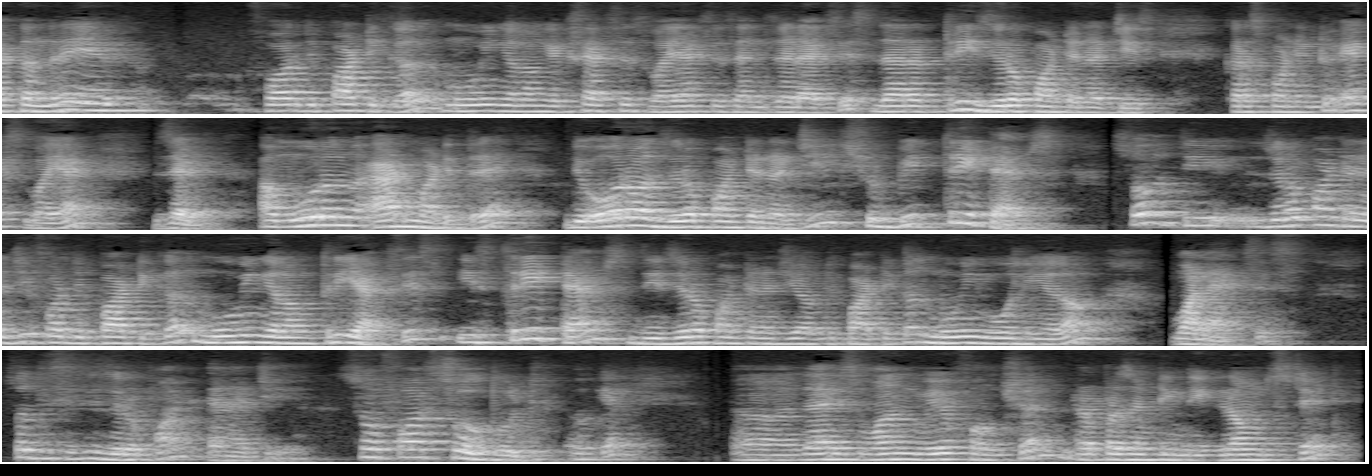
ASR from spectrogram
ಯಾಕಂದ್ರೆ for the particle moving along x axis y axis and z axis there are three zero point energies corresponding to x y and z ಆ ಮೂರನ್ನು ಆಡ್ ಮಾಡಿದ್ರೆ the overall zero point energy should be three times so the zero point energy for the particle moving along three axis is three times the zero point energy of the particle moving only along one axis. So this is the zero point energy. So far so good. Okay? Uh, there is one wave function representing the ground state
